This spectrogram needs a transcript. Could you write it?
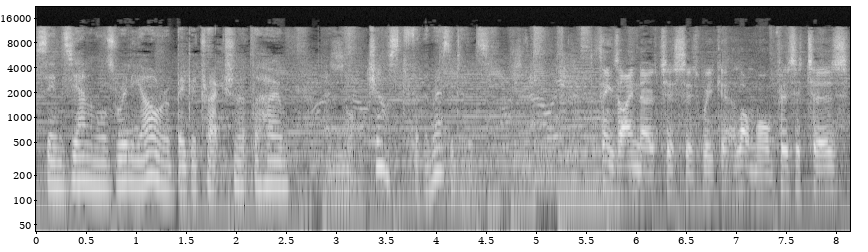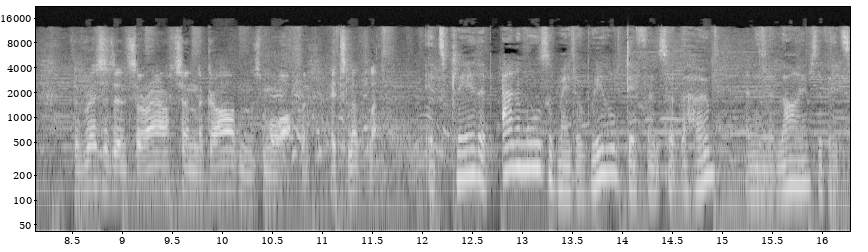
Seems the animals really are a big attraction at the home, and not just for the residents. The things I notice is we get a lot more visitors. The residents are out in the gardens more often. It's lovely. It's clear that animals have made a real difference at the home and in the lives of its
